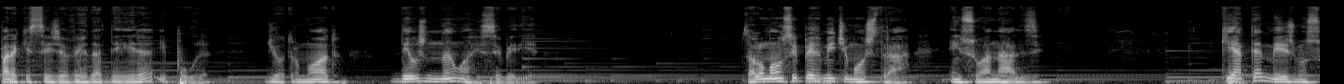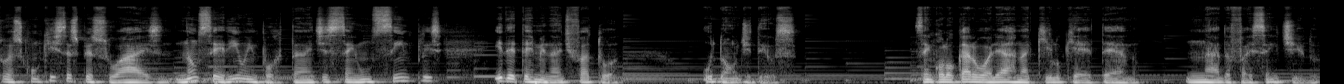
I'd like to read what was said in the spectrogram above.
para que seja verdadeira e pura. De outro modo, Deus não a receberia. Salomão se permite mostrar, em sua análise, que até mesmo suas conquistas pessoais não seriam importantes sem um simples e determinante fator: o dom de Deus. Sem colocar o olhar naquilo que é eterno, nada faz sentido.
